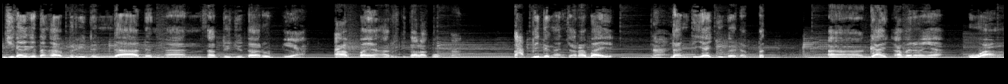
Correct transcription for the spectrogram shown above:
jika kita nggak beri denda dengan satu juta rupiah apa yang harus kita lakukan? Tapi dengan cara baik. Nah. dan dia juga dapat eh, gaj apa namanya uang.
